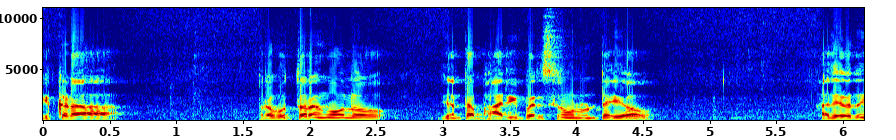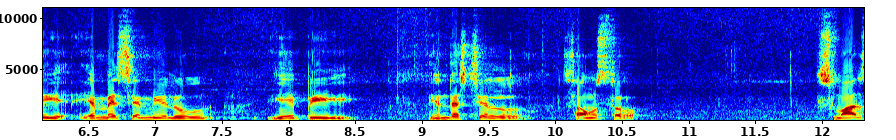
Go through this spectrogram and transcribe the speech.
ఇక్కడ ప్రభుత్వ రంగంలో ఎంత భారీ పరిశ్రమలు ఉంటాయో అదేవిధంగా ఎంఎస్ఎంఈలు ఏపీ ఇండస్ట్రియల్ సంస్థలు స్మాల్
